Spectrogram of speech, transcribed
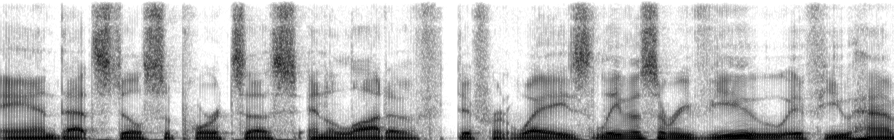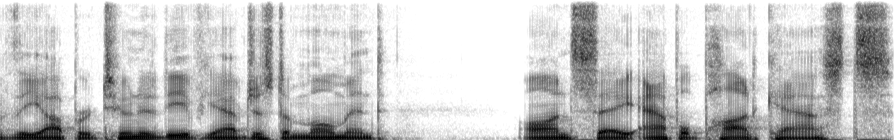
and that still supports us in a lot of different ways. Leave us a review if you have the opportunity, if you have just a moment on, say, Apple Podcasts.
